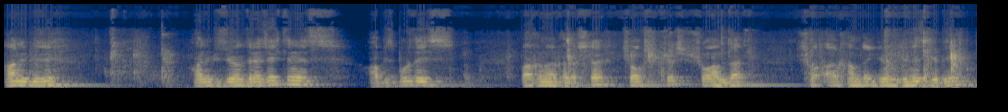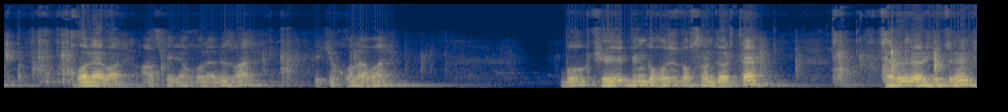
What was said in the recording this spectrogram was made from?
Hani bizi hani bizi öldürecektiniz. Ha biz buradayız. Bakın arkadaşlar çok şükür şu anda şu arkamda gördüğünüz gibi kole var. Askeri kolemiz var. İki kole var. Bu köyü 1994'te terör örgütünün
